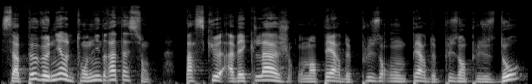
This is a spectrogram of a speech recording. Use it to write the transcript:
ça peut venir de ton hydratation. Parce que avec l'âge, on en perd de plus, on perd de plus en plus d'eau,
